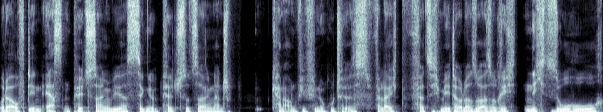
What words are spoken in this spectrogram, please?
oder auf den ersten Pitch, sagen wir, Single Pitch sozusagen, dann keine Ahnung, wie viel eine Route ist, vielleicht 40 Meter oder so, also nicht so hoch.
